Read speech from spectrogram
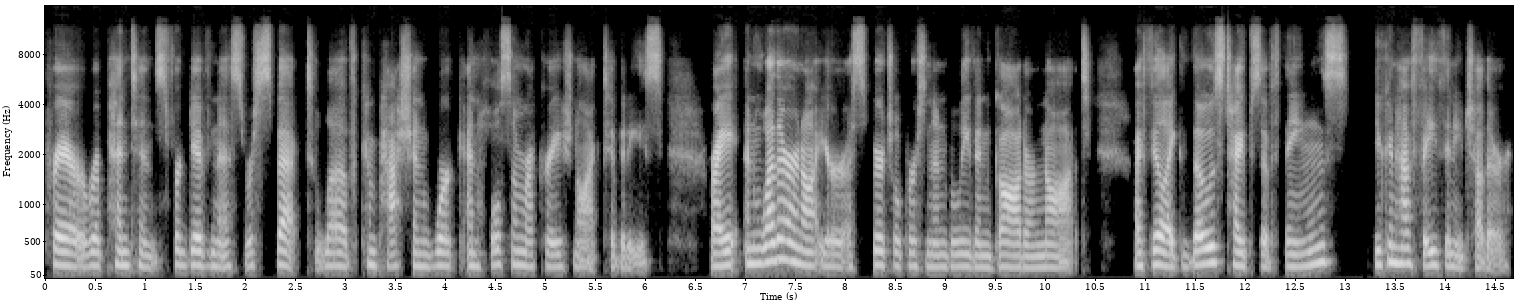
prayer, repentance, forgiveness, respect, love, compassion, work, and wholesome recreational activities, right? And whether or not you're a spiritual person and believe in God or not, I feel like those types of things, you can have faith in each other.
